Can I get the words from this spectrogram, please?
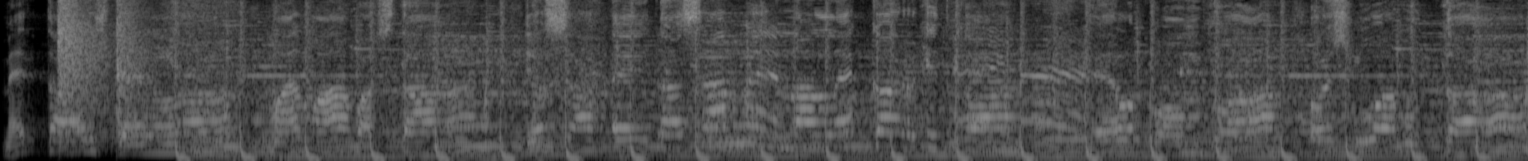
Me taistellaan maailmaa vastaan, jossa ei tasa mennalle karkitkaan. Helpompaa ois luovuttaa,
